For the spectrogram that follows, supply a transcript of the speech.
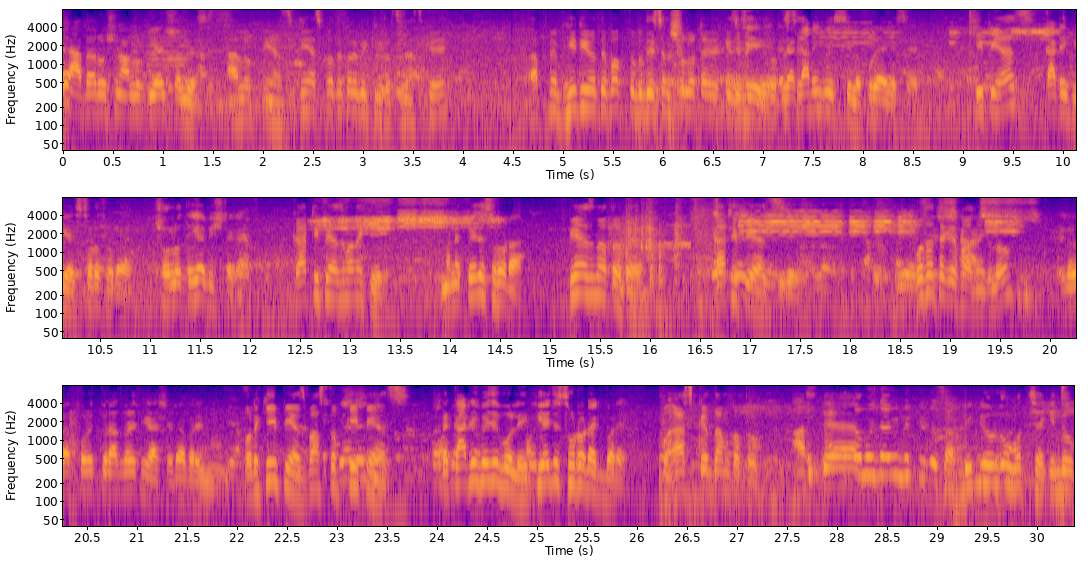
এই আদা রসুন আলু পেঁয়াজ সবই আছে। আলু পেঁয়াজ। পেঁয়াজ কত করে বিক্রি করছেন আজকে? আপনি ভিডিওতে বক্তব্য দিয়েছেন ষোলো টাকা কেজি বিক্রি কাটি পেঁয়াজ ছিল পুড়ে গেছে। কি পেঁয়াজ? কাটি পেঁয়াজ ছোট ছোট। ষোলো থেকে বিশ টাকা। কাঠি পেঁয়াজ মানে কি? মানে পেঁয়াজের ছোটটা। পেঁয়াজ না তো কাঠি পেঁয়াজ কোথা থেকে পান এগুলো এগুলা ফরিদপুর রাজবাড়ি থেকে আসে ব্যাপারে ওটা কি পেঁয়াজ বাস্তব কি পেঁয়াজ কাঠি পেঁয়াজই বলি পেঁয়াজের ছোটটা একবারে আজকের দাম কত আজকে বিক্রি ওরকম হচ্ছে কিন্তু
